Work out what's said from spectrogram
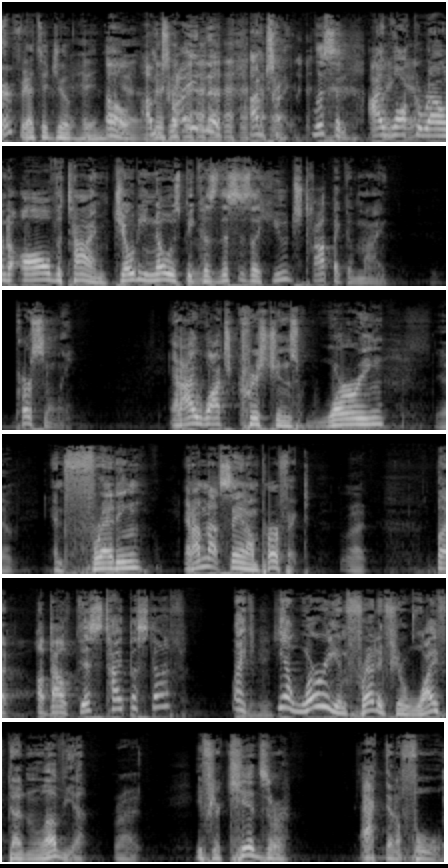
perfect. that's a joke, Ben. Oh, Yeah. I'm trying to. I'm trying. Listen, I walk around all the time. Jody knows because mm-hmm. this is a huge topic of mine, personally. And I watch Christians worrying Yeah. and fretting. And I'm not saying I'm perfect, Right. but about this type of stuff, like, Mm-hmm. yeah, worry and fret if your wife doesn't love you, Right. if your kids are acting a fool.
